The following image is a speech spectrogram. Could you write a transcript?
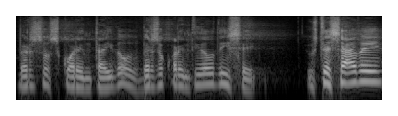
versos 42. Verso 42 dice, usted sabe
